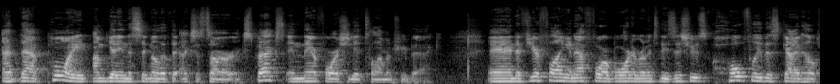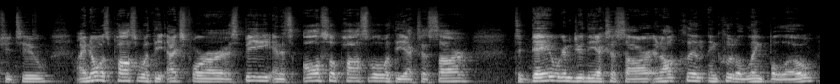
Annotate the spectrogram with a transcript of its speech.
at that point, I'm getting the signal that the XSR expects, and therefore I should get telemetry back. And if you're flying an F4 board and run into these issues, hopefully this guide helps you too. I know it's possible with the X4 RSB, and it's also possible with the XSR. Today we're going to do the XSR and I'll include a link below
